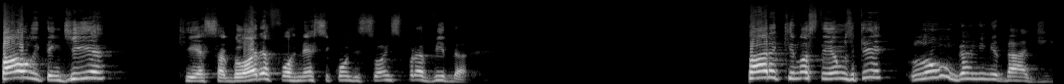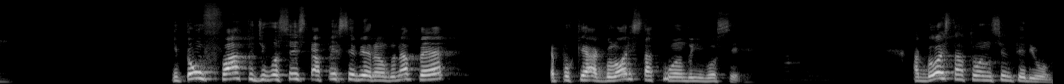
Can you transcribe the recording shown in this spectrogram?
Paulo entendia que essa glória fornece condições para a vida. Para que nós tenhamos o quê? Longanimidade. Então, o fato de você estar perseverando na fé é porque a glória está atuando em você. A glória está atuando no seu interior.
